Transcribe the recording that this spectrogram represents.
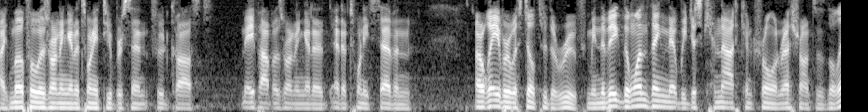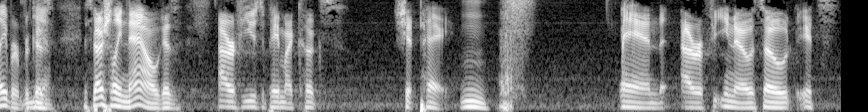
Like MoPho was running at a 22% food cost. Maypop was running at a at a 27. Our labor was still through the roof. I mean, the big the one thing that we just cannot control in restaurants is the labor because Yeah. especially now because I refuse to pay my cooks shit pay. Mm. And I ref- you know, so it's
